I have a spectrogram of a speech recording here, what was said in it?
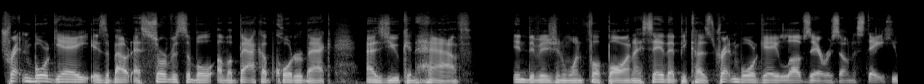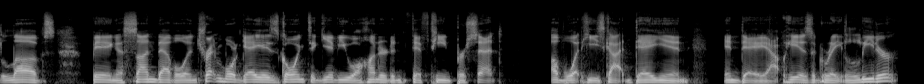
Trenton Bourguet is about as serviceable of a backup quarterback as you can have in Division One football. And I say that because Trenton Bourguet loves Arizona State. He loves being a Sun Devil, and Trenton Bourguet is going to give you 115% of what he's got day in and day out. He is a great leader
